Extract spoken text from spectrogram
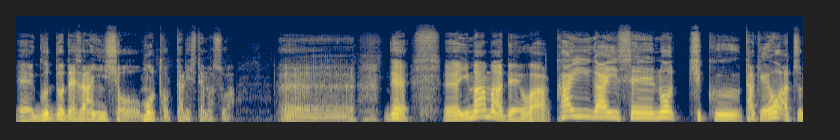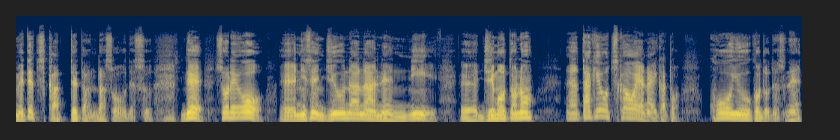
えグッドデザイン賞も取ったりしてますわ。えー、で、えー、今までは海外製の竹竹を集めて使ってたんだそうです。でそれを、えー、2017年に、えー、地元の、え、竹を使おうやないかと。こういうことですね。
